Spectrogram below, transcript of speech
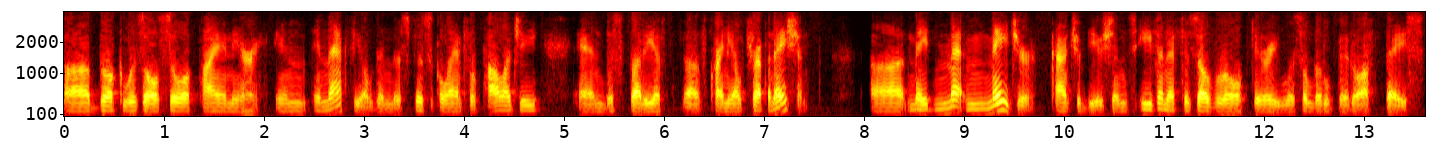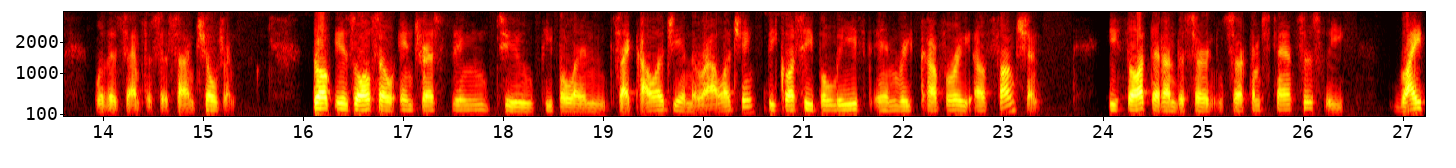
Uh, Broca was also a pioneer in, in that field, in this physical anthropology and the study of, of cranial trepanation. Uh, made ma- major contributions, even if his overall theory was a little bit off base with its emphasis on children book is also interesting to people in psychology and neurology because he believed in recovery of function. He thought that under certain circumstances, the right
